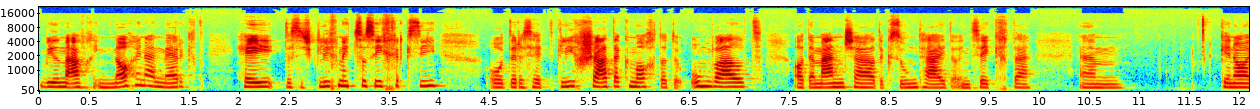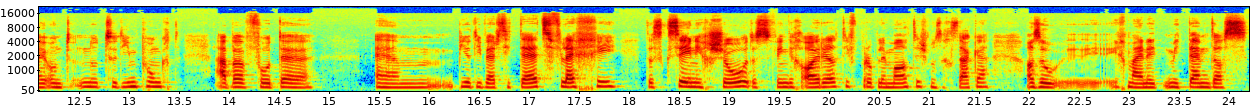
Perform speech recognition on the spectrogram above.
weil man einfach im Nachhinein merkt, hey, das ist gleich nicht so sicher gewesen. Oder es hat gleich Schäden gemacht an der Umwelt, an den Menschen, an der Gesundheit, an Insekten. Ähm, genau, und nur zu dem Punkt, aber von der ähm, Biodiversitätsfläche, das sehe ich schon, das finde ich auch relativ problematisch, muss ich sagen. Also ich meine mit dem, dass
